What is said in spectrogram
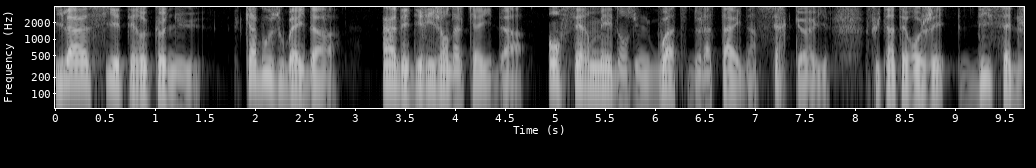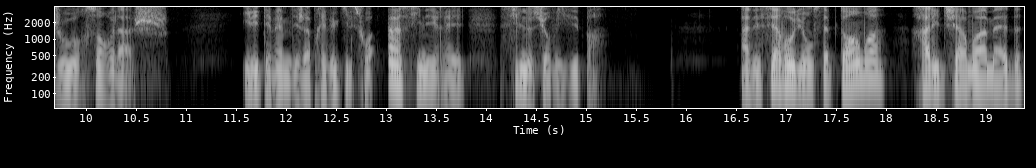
Il a ainsi été reconnu qu'Abu Zubaydah, un des dirigeants d'Al-Qaïda, enfermé dans une boîte de la taille d'un cercueil, fut interrogé 17 jours sans relâche. Il était même déjà prévu qu'il soit incinéré s'il ne survivait pas. Un des cerveaux du 11 septembre, Khalid Sher Mohamed,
